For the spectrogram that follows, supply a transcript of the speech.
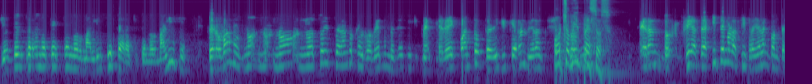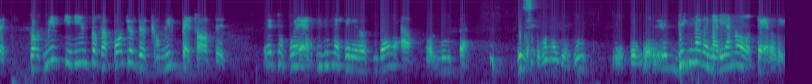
yo estoy esperando que esto normalice para que se normalice. Pero vamos, no no no no estoy esperando que el gobierno me dé, me, me dé ¿cuánto te dije que eran? Eran Ocho dos mil pesos. Eran, fíjate, aquí tengo la cifra, ya la encontré. 2.500 apoyos de 8.000 pesotes. Eso fue así de una generosidad absoluta. Digo, según ellos, ¿no? Este, eh, digna de Mariano Otero,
